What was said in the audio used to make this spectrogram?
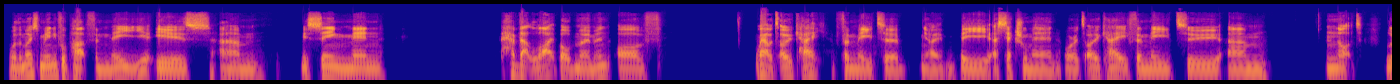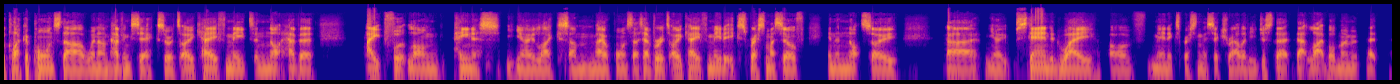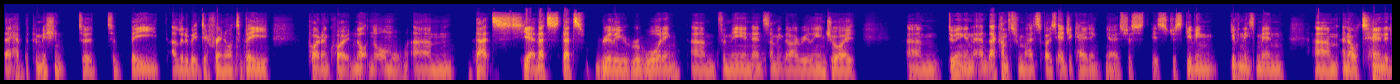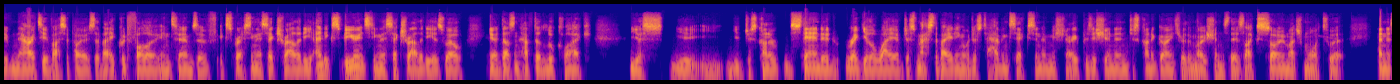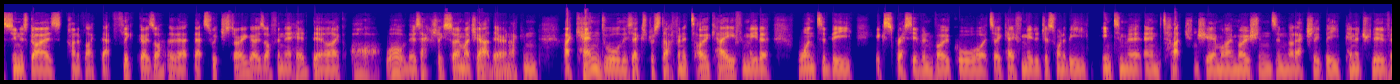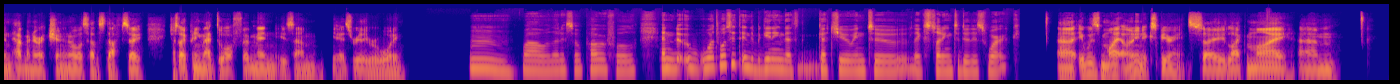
Well the most meaningful part for me is um is seeing men have that light bulb moment of, wow, it's okay for me to, you know, be a sexual man, or it's okay for me to um, not look like a porn star when I'm having sex, or it's okay for me to not have a eight foot long penis, you know, like some male porn stars have, or it's okay for me to express myself in a not so uh, you know standard way of men expressing their sexuality just that that light bulb moment that they have the permission to to be a little bit different or to be quote unquote not normal. Um, that's yeah that's that's really rewarding um, for me and, and something that i really enjoy um, doing and, and that comes from i suppose educating you know it's just it's just giving giving these men um, an alternative narrative, I suppose, that they could follow in terms of expressing their sexuality and experiencing their sexuality as well. You know, it doesn't have to look like yes, you you just kind of standard regular way of just masturbating or just having sex in a missionary position and just kind of going through the motions. There's like so much more to it. And as soon as guys kind of like that flick goes off, that, that switch, sorry, goes off in their head, they're like, oh, whoa, there's actually so much out there and I can, I can do all this extra stuff. And it's okay for me to want to be expressive and vocal, or it's okay for me to just want to be intimate and touch and share my emotions and not actually be penetrative and have an erection and all this other stuff. So just opening that door for men is, um, yeah, it's really rewarding. Mm, wow, that is so powerful. And uh, what was it in the beginning that got you into like starting to do this work? Uh, it was my own experience. So, like my um,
